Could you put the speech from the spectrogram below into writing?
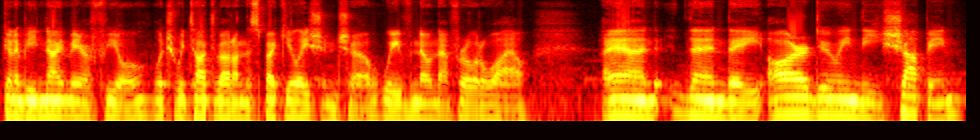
going to be Nightmare Fuel, which we talked about on the speculation show. We've known that for a little while. And then they are doing the shopping,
